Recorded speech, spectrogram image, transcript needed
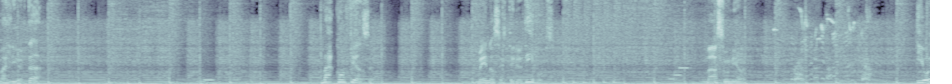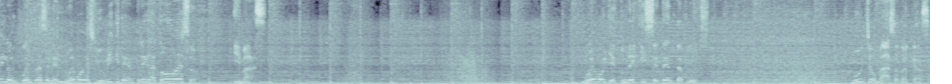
más libertad, más confianza, menos estereotipos, más unión. Y hoy lo encuentras en el nuevo SUV que te entrega todo eso y más. Nuevo Yetur X70 Plus. Mucho más a tu alcance.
